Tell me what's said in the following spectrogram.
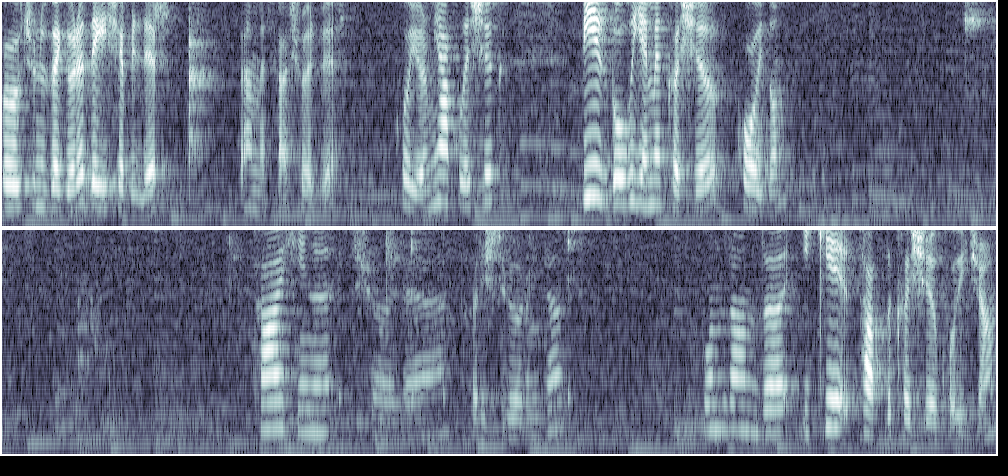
ölçünüze göre değişebilir. Ben mesela şöyle bir koyuyorum. Yaklaşık bir dolu yemek kaşığı koydum. Tahini şöyle karıştırıyorum biraz. Bundan da iki tatlı kaşığı koyacağım.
